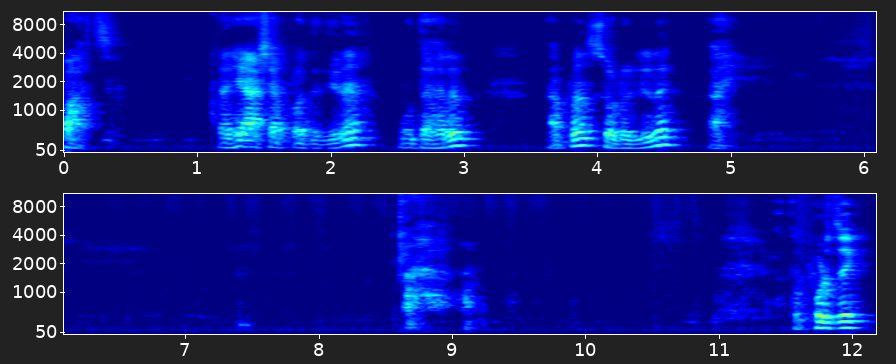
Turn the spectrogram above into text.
पाच. तर हे अशा पद्धतीनं उदाहरण आपण सोडवलेलं आहे. पुढचं एक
